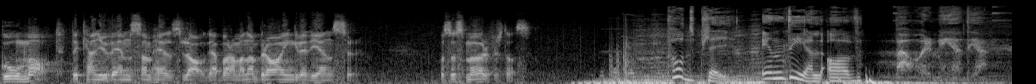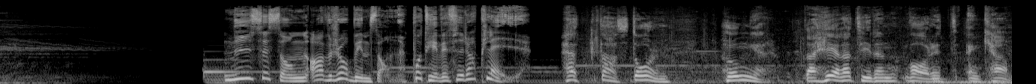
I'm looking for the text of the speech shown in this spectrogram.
God mat, det kan ju vem som helst laga, bara man har bra ingredienser. Och så smör förstås. Podplay, en del av Power Media. Ny säsong av Robinson på TV4 Play. Hetta, storm, hunger. Det har hela tiden varit en kamp.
